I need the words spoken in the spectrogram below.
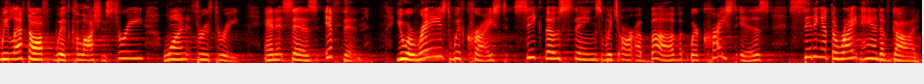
we left off with Colossians 3 1 through 3. And it says, If then you were raised with Christ, seek those things which are above, where Christ is, sitting at the right hand of God.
